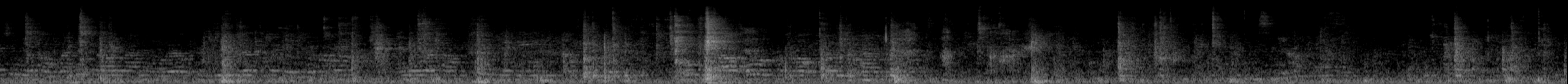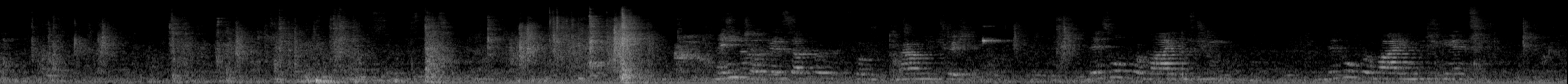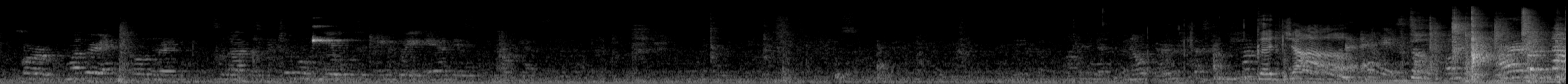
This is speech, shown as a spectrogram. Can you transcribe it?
Many children suffer from malnutrition. This will provide nutri- this will provide nutrients for mother and children so that the children will be able to gain weight and they will be healthy at school. Good job. Alright, but no, we're not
